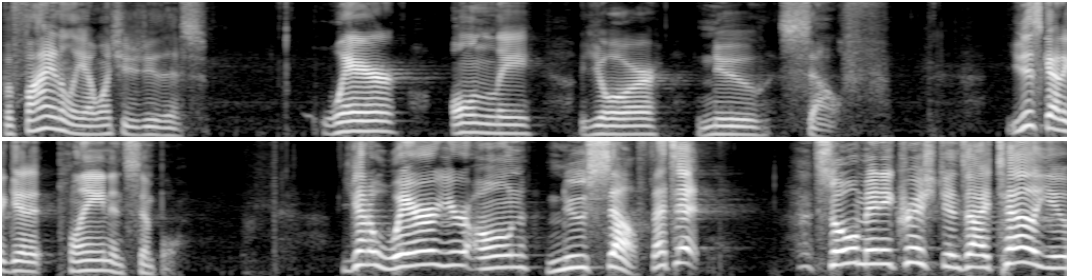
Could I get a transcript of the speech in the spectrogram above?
But finally, I want you to do this wear only your new self. You just got to get it plain and simple. You got to wear your own new self. That's it. So many Christians, I tell you,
